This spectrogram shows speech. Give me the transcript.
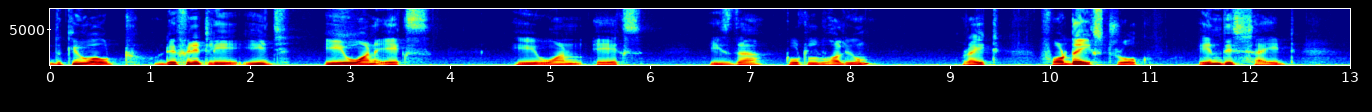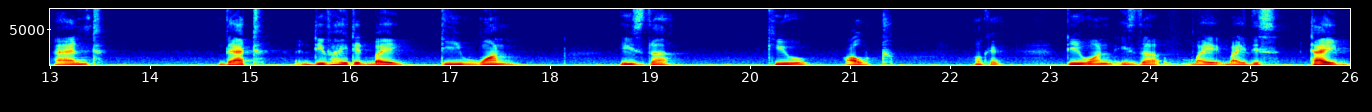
The q out definitely is a 1 x, a 1 x is the total volume right for the X stroke in this side and that divided by T 1 is the Q out. Okay. T 1 is the by, by this time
